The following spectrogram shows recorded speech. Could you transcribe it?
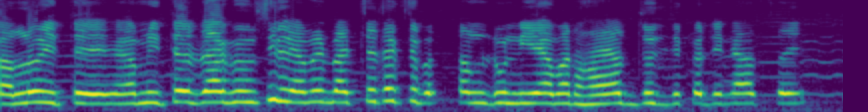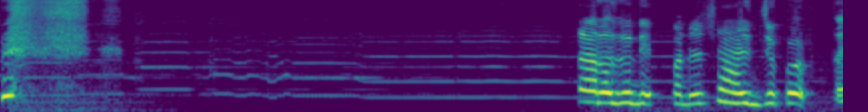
ভালো হইতে। আমি তো রাগও ছিল আমি বাচ্চা থাকতে পারতাম, দুনিয়া আমার হায়াত যদি কদিন আছে। তারা যদি আমার সাহায্য করতে।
